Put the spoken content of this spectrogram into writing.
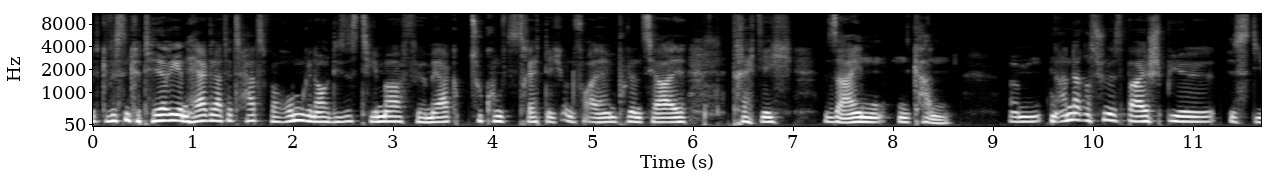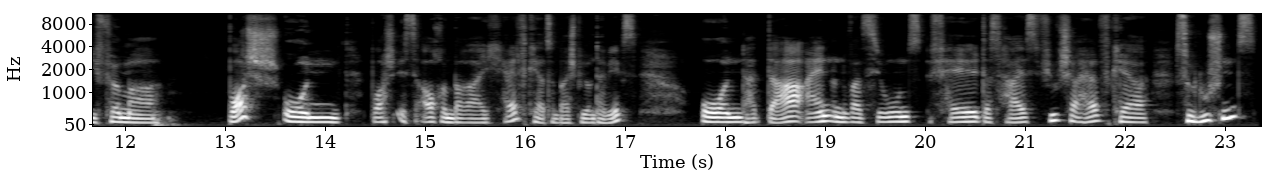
mit gewissen Kriterien hergeleitet hat, warum genau dieses Thema für Merck zukunftsträchtig und vor allem potenzialträchtig sein kann. Ähm, ein anderes schönes Beispiel ist die Firma Bosch und Bosch ist auch im Bereich Healthcare zum Beispiel unterwegs und hat da ein Innovationsfeld, das heißt Future Healthcare Solutions,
